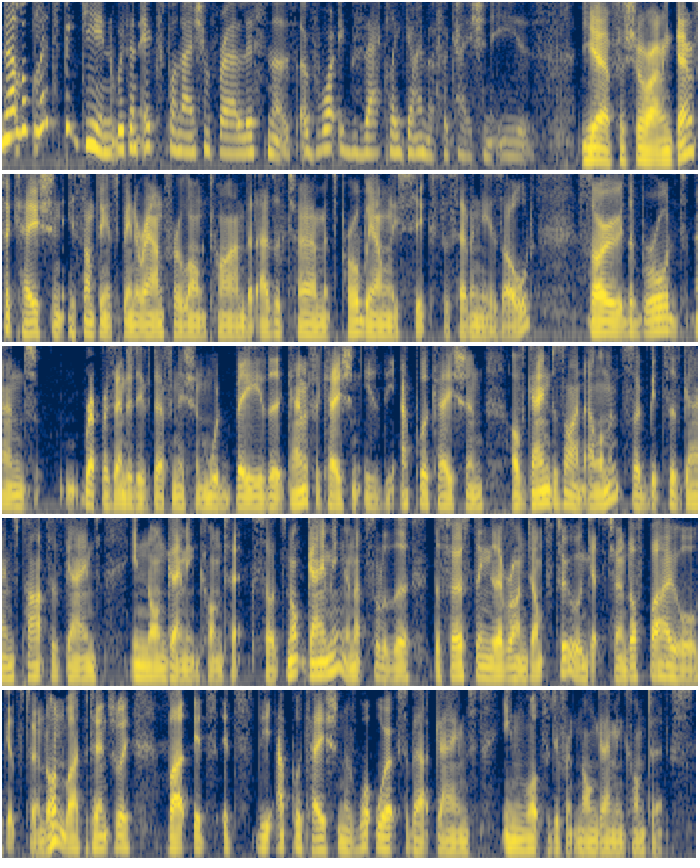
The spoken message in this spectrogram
Now, look, let's begin with an explanation for our listeners of what exactly gamification is. Yeah, for sure. I mean, gamification is something that's been around for a long time, but as a term, it's probably only six to seven years old. So, the broad and representative definition would be that gamification is the application of game design elements, so bits of games, parts of games, in non gaming contexts. So, it's not gaming, and that's sort of the, the first thing that everyone jumps to and gets turned off by or gets turned on by potentially, but it's, it's the application of what works about games in lots of different non gaming contexts.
